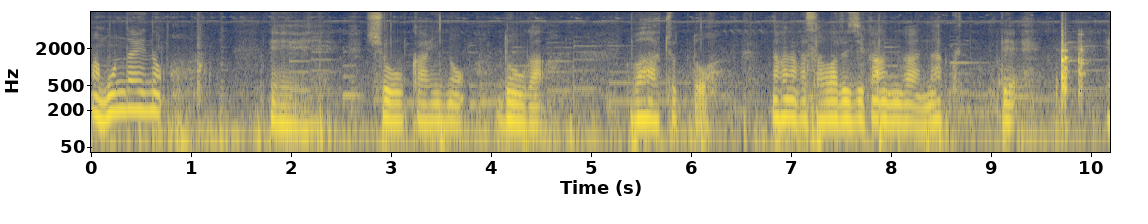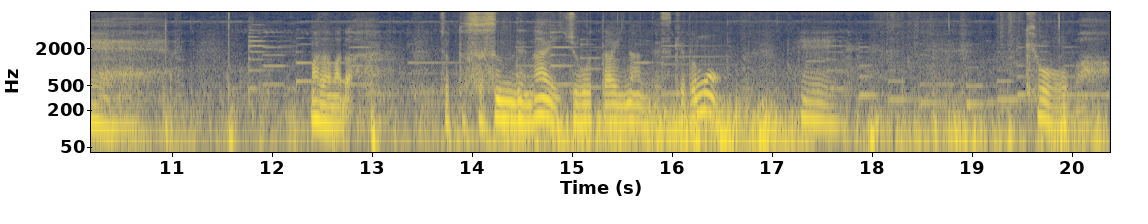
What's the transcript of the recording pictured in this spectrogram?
まあ、問題の、えー、紹介の動画。はちょっとなかなか触る時間がなくて、えー、まだまだちょっと進んでない状態なんですけども、えー、今日は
